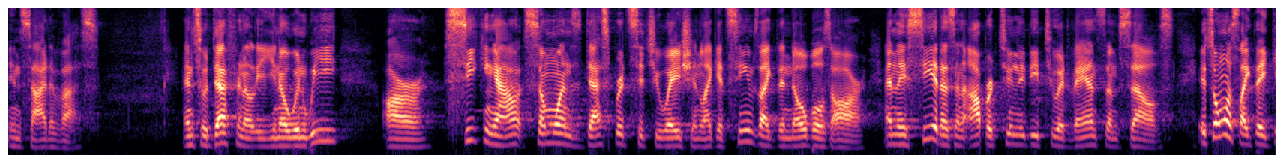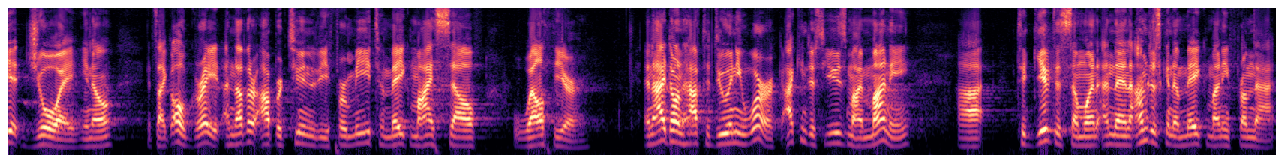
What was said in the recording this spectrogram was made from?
inside of us. And so, definitely, you know, when we are seeking out someone's desperate situation, like it seems like the nobles are, and they see it as an opportunity to advance themselves, it's almost like they get joy, you know? It's like, oh, great, another opportunity for me to make myself wealthier. And I don't have to do any work. I can just use my money uh, to give to someone, and then I'm just to make money from that.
